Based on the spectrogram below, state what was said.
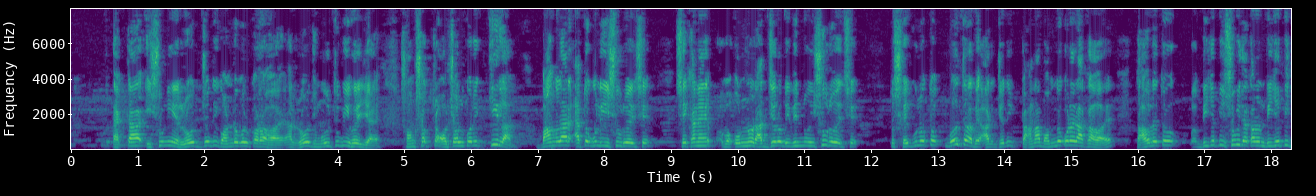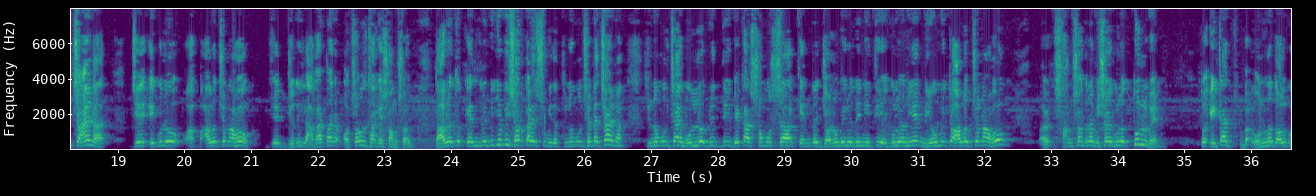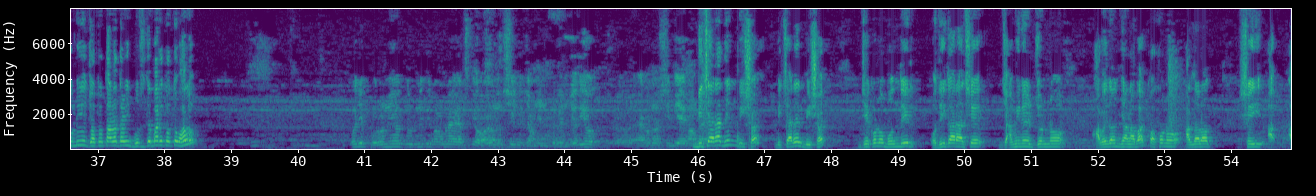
একটা ইস্যু নিয়ে রোজ যদি গন্ডগোল করা হয় আর রোজ মুলতুবি হয়ে যায়, সংসদটা অচল করে কী লাভ? বাংলার এতগুলি ইস্যু রয়েছে, সেখানে অন্য রাজ্যেরও বিভিন্ন ইস্যু রয়েছে। তো সেগুলো তো বলতে হবে। আর যদি টানা বন্ধ করে রাখা হয়, তাহলে তো বিজেপির সুবিধা। কারণ বিজেপি চায় না যে এগুলো আলোচনা হোক। যে যদি লাগাতার অচল থাকে সংসদ তাহলে তো কেন্দ্রে বিজেপি সরকারের সুবিধা। তৃণমূল সেটা চায় না। তৃণমূল চায় মূল্য বৃদ্ধি বেকার সমস্যা কেন্দ্রের জনবিরোধী নীতি এগুলো নিয়ে নিয়মিত আলোচনা হোক সাংসদরা বিষয়গুলো তুলবেন। তো এটা অন্য দলগুলি যত তাড়াতাড়ি বুঝতে পারে তত ভালো। ওই যে পুরনীয় দুর্নীতি মামলায় আজকে অয়নশীল জামিন পেলেন যদিও এখনও সিবিআই বিচারাধীন বিষয় বিচারের বিষয় যে কোনো বন্দির অধিকার আছে জামিনের জন্য আবেদন জানাবার কখনো আদালত সেই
